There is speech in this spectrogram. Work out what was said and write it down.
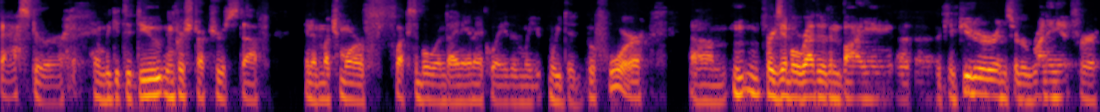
faster, and we get to do infrastructure stuff in a much more flexible and dynamic way than we we did before. Um, for example, rather than buying a, a, computer and sort of running it for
